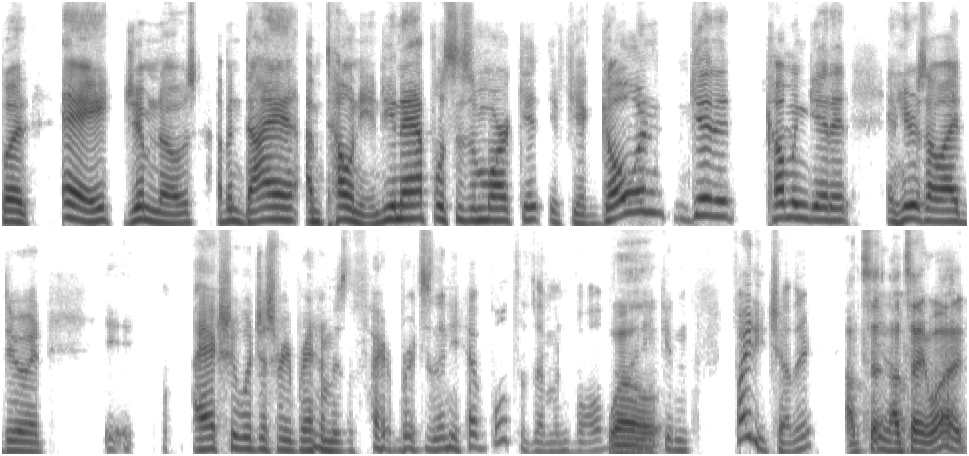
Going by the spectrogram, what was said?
But A, Jim knows I've been dying. I'm telling you, Indianapolis is a market. If you go and get it, come and get it. And here's how I do it. I actually would just rebrand them as the Firebirds, and then you have both of them involved. Well, you can fight each other. I'll, t- you know? I'll tell you what,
